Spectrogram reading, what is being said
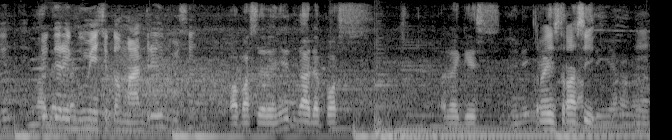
itu, dari. Bumi Sukamantri bisa Kalau Pasir Renyit nggak ada pos regis ini Registrasi. informasinya. Hmm.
